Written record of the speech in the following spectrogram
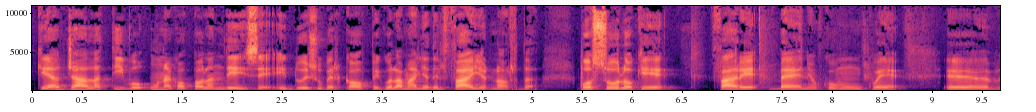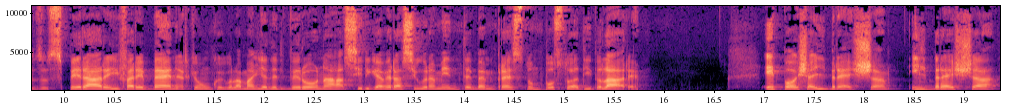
che ha già all'attivo una coppa olandese e due supercoppe con la maglia del Feyenoord può solo che fare bene o comunque eh, sperare di fare bene perché comunque con la maglia del Verona si ricaverà sicuramente ben presto un posto da titolare e poi c'è il Brescia il Brescia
